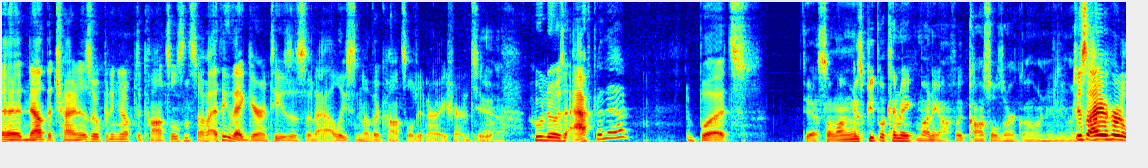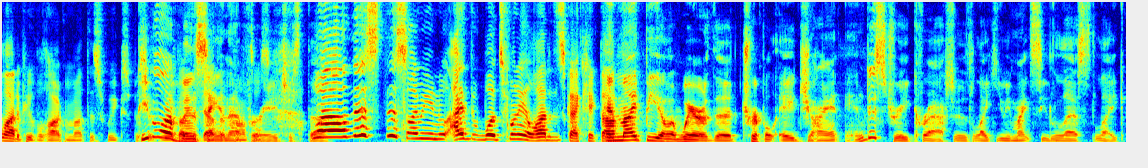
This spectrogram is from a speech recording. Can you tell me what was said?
uh, now that China's opening up the consoles and stuff, I think that guarantees us an, at least another console generation or two. Yeah. Who knows after that? But Yeah, so long as people can make money off it, consoles aren't going anywhere. just I heard a lot of people talking about this week. people have been saying that for ages. Though. Well, this this I mean, I what's funny, a lot of this got kicked off. it might be where the AAA giant industry crashes. Like you might see less like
